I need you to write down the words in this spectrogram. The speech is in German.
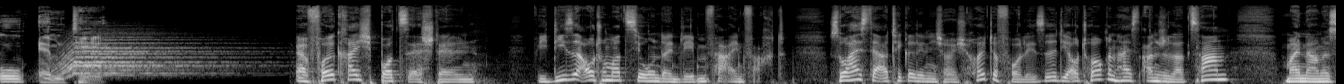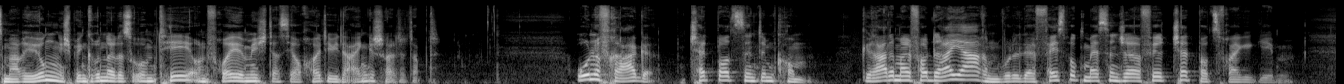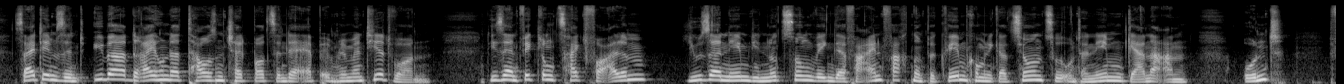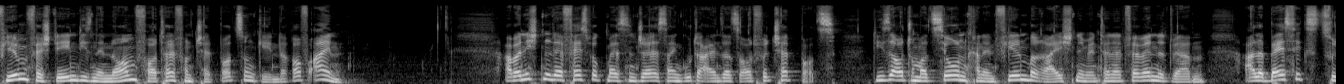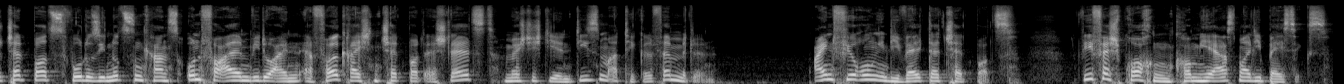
OMT. Erfolgreich Bots erstellen. Wie diese Automation dein Leben vereinfacht. So heißt der Artikel, den ich euch heute vorlese. Die Autorin heißt Angela Zahn. Mein Name ist Mario Jung. Ich bin Gründer des OMT und freue mich, dass ihr auch heute wieder eingeschaltet habt. Ohne Frage. Chatbots sind im Kommen. Gerade mal vor drei Jahren wurde der Facebook Messenger für Chatbots freigegeben. Seitdem sind über 300.000 Chatbots in der App implementiert worden. Diese Entwicklung zeigt vor allem, User nehmen die Nutzung wegen der vereinfachten und bequemen Kommunikation zu Unternehmen gerne an. Und Firmen verstehen diesen enormen Vorteil von Chatbots und gehen darauf ein. Aber nicht nur der Facebook Messenger ist ein guter Einsatzort für Chatbots. Diese Automation kann in vielen Bereichen im Internet verwendet werden. Alle Basics zu Chatbots, wo du sie nutzen kannst und vor allem, wie du einen erfolgreichen Chatbot erstellst, möchte ich dir in diesem Artikel vermitteln. Einführung in die Welt der Chatbots. Wie versprochen kommen hier erstmal die Basics.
